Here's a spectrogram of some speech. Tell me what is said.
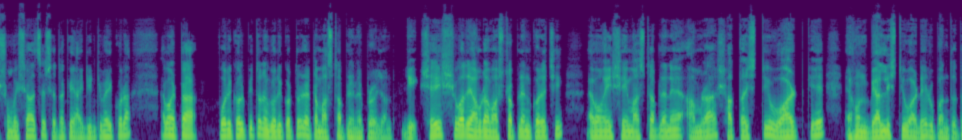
সমস্যা আছে সেটাকে আইডেন্টিফাই করা এবং একটা পরিকল্পিত নগরী করতে হলে একটা মাস্টার প্ল্যানের প্রয়োজন জি। সেই সুবাদে আমরা মাস্টার প্ল্যান করেছি এবং এই সেই মাস্টার প্ল্যানে আমরা সাতাইশটি ওয়ার্ডকে এখন বিয়াল্লিশটি ওয়ার্ডে রূপান্তরিত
